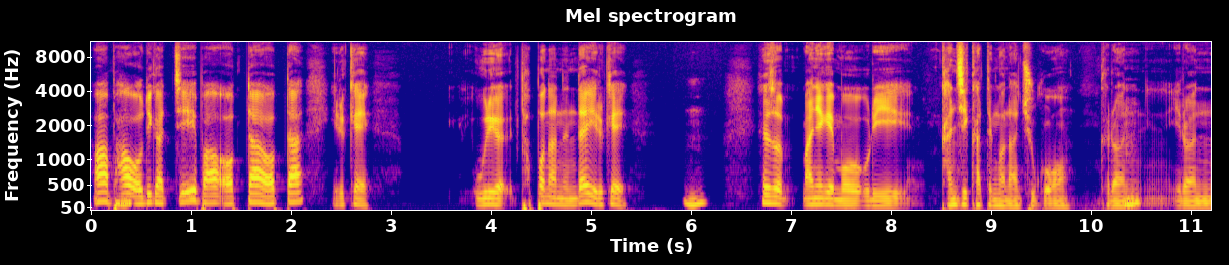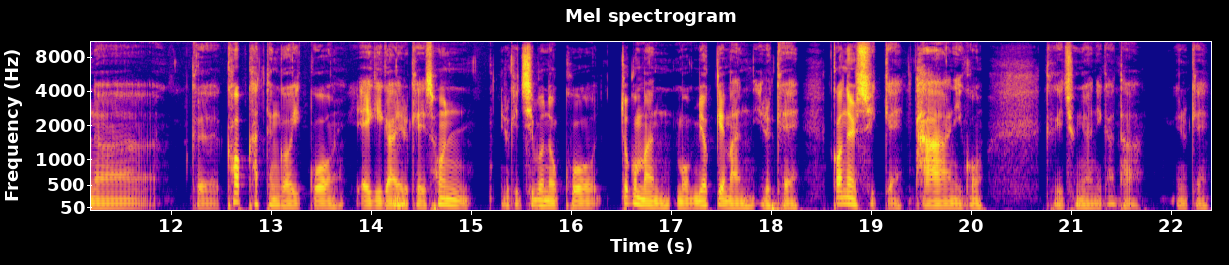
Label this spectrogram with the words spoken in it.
아, 봐 어디 갔지? 봐 없다, 없다. 이렇게 우리가 덮어놨는데 이렇게 음, 그래서 만약에 뭐 우리 간식 같은 거나 주고 그런 이런 어, 그컵 같은 거 있고 아기가 이렇게 손 이렇게 집어넣고 조금만 뭐 몇 개만 이렇게 꺼낼 수 있게 다 아니고 그게 중요하니까 다 이렇게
